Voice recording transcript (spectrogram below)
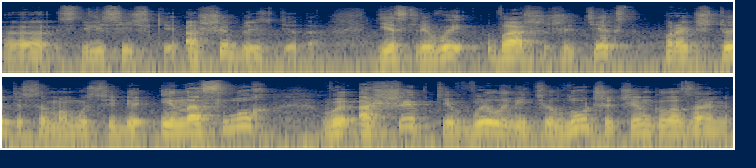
э, стилистически ошиблись где-то, если вы ваш же текст прочтете самому себе. И на слух вы ошибки выловите лучше, чем глазами.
